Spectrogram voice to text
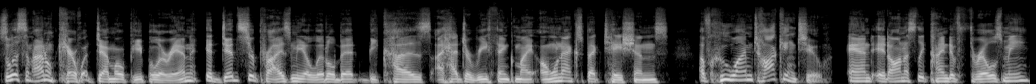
So listen, I don't care what demo people are in. It did surprise me a little bit because I had to rethink my own expectations of who I'm talking to. And it honestly kind of thrills me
